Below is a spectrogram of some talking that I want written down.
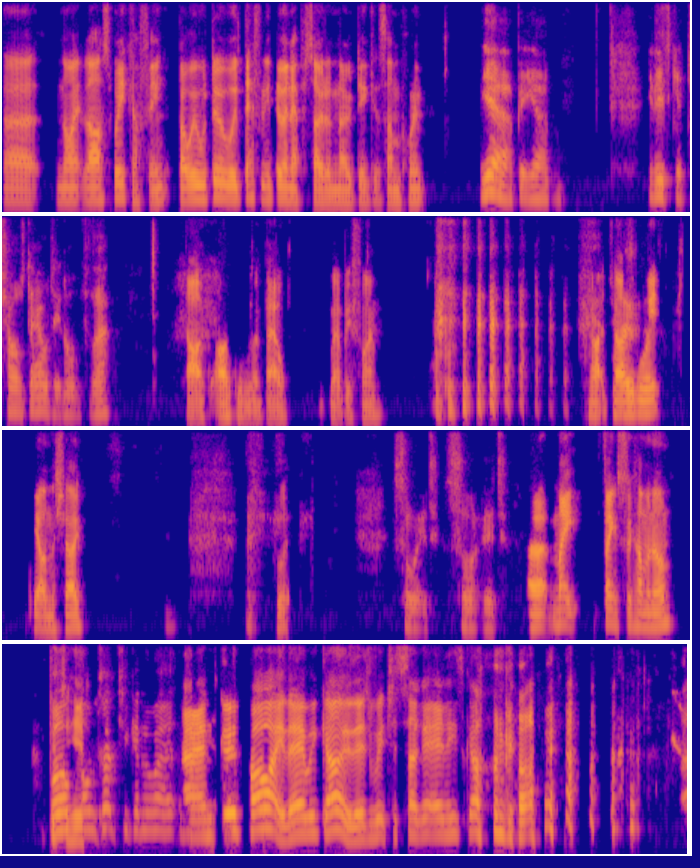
uh, night last week, I think, but we will do. We'll definitely do an episode of no dig at some point. Yeah, but um, you need to get Charles Dowding on for that. I'll, I'll give him a bell. That'll be fine. Right, Charlie get on the show, sorted, sorted. uh, mate. Thanks for coming on. Good well. I was actually going to. Uh, And goodbye. There we go. There's Richard Suggett, and he's gone. guy.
